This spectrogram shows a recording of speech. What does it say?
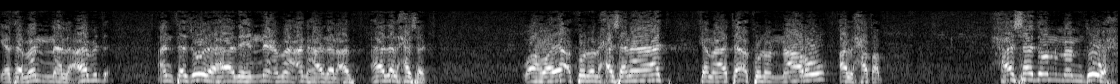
يتمنى العبد أن تزول هذه النعمة عن هذا العبد هذا الحسد. وهو يأكل الحسنات كما تأكل النار الحطب. حسد ممدوح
